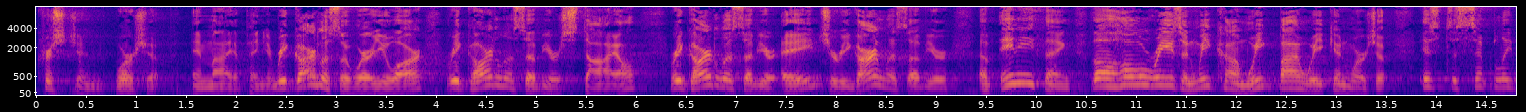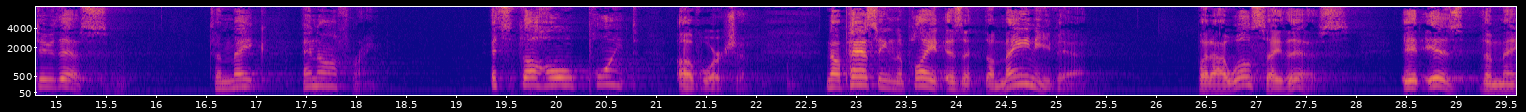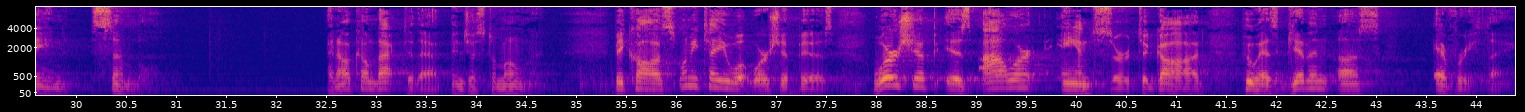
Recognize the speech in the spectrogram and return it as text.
Christian worship, in my opinion, regardless of where you are, regardless of your style, regardless of your age or regardless of your of anything the whole reason we come week by week in worship is to simply do this to make an offering it's the whole point of worship. Now passing the plate isn't the main event but i will say this. It is the main symbol. And i'll come back to that in just a moment. Because let me tell you what worship is. Worship is our answer to God who has given us everything.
